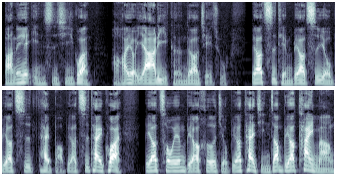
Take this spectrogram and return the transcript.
把那些饮食习惯，好，还有压力可能都要解除，不要吃甜，不要吃油，不要吃太饱，不要吃太快，不要抽烟，不要喝酒，不要太紧张，不要太忙。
